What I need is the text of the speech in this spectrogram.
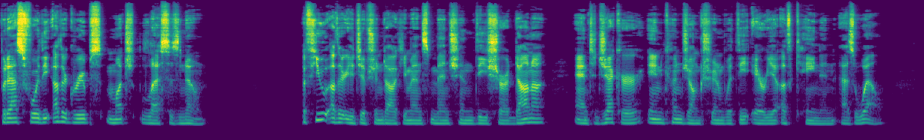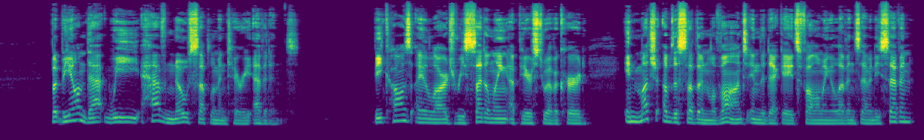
but as for the other groups, much less is known. A few other Egyptian documents mention the Shardana and Tejeker in conjunction with the area of Canaan as well. But beyond that, we have no supplementary evidence. Because a large resettling appears to have occurred In much of the southern Levant in the decades following 1177,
